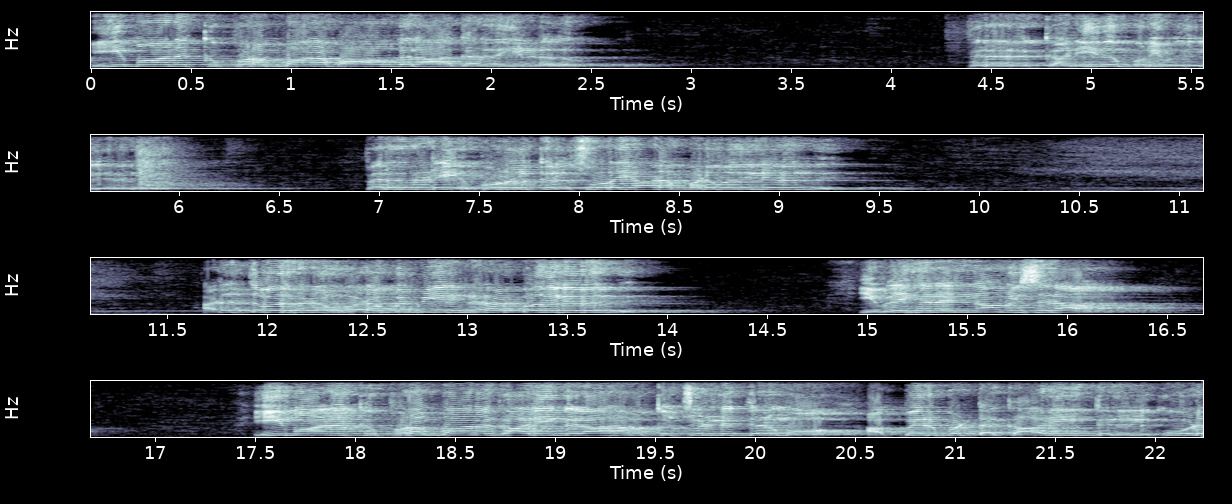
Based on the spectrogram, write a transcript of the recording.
ஈமானுக்கு புறம்பான பாவங்களாக கருதுகின்றதோ? பிறருக்கு அநீதம் புரிவதிலிருந்து பிறருடைய பொருட்கள் சூறையாடப்படுவதிலிருந்து அடுத்தவர்களிடம் வரம்பு மீறி நடப்பதிலிருந்து இவைகளெல்லாம் இஸ்லாம் ஈமானுக்கு புறம்பான காரியங்களாக நமக்கு சொல்லித் தருமோ? அப்பேற்பட்ட காரியங்களில் கூட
